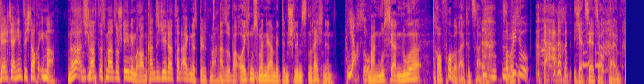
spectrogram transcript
welcher Hinsicht auch immer. Ne? Also ich lasse das mal so stehen im Raum. Kann sich jeder sein eigenes Bild machen. Also bei euch muss man ja mit dem Schlimmsten rechnen. Ja, so? Man muss ja nur darauf vorbereitet sein. so Aber wie ich, du. Ja, ach, ich erzähl's ja auch keinem.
